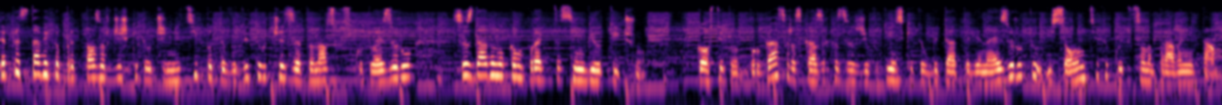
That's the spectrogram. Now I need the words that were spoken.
Те представиха пред пазарджишките ученици пътеводителче за Танасовското езеро, създадено към проекта Симбиотично. Гостите от Бургас разказаха за животинските обитатели на езерото и солниците, които са направени там.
